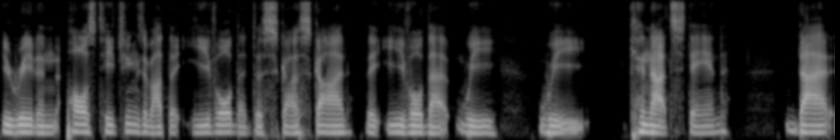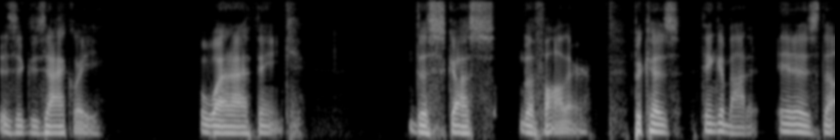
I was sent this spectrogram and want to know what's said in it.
you read in Paul's teachings about the evil that disgusts God, the evil that we we cannot stand. That is exactly what I think discuss the Father. Because think about it, it is the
